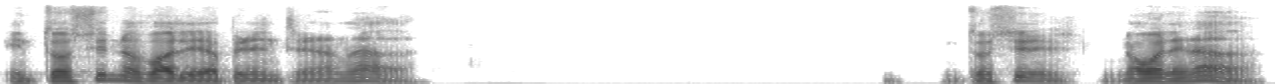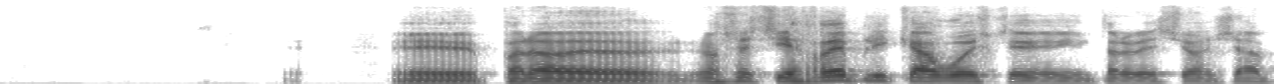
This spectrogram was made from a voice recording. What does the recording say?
entonces no vale la pena entrenar nada. Entonces no vale nada. Eh, para, no sé si es réplica o es que intervención. Ya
